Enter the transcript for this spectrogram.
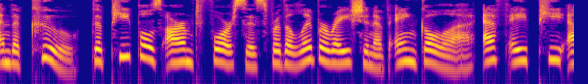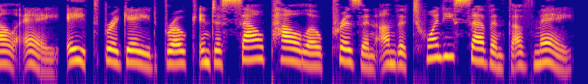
and the coup, the People's Armed Forces for the Liberation of Angola FAPLA 8th Brigade broke into São Paulo prison on 27 May,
